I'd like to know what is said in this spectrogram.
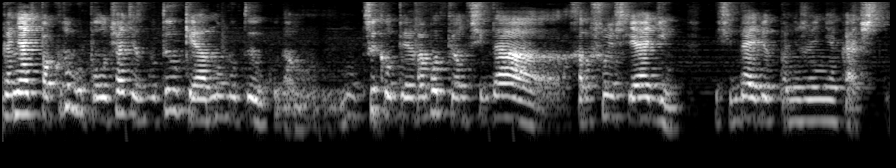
гонять по кругу, получать из бутылки одну бутылку. Там, ну, цикл переработки, он всегда хорошо, если один. И всегда идет понижение качества.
